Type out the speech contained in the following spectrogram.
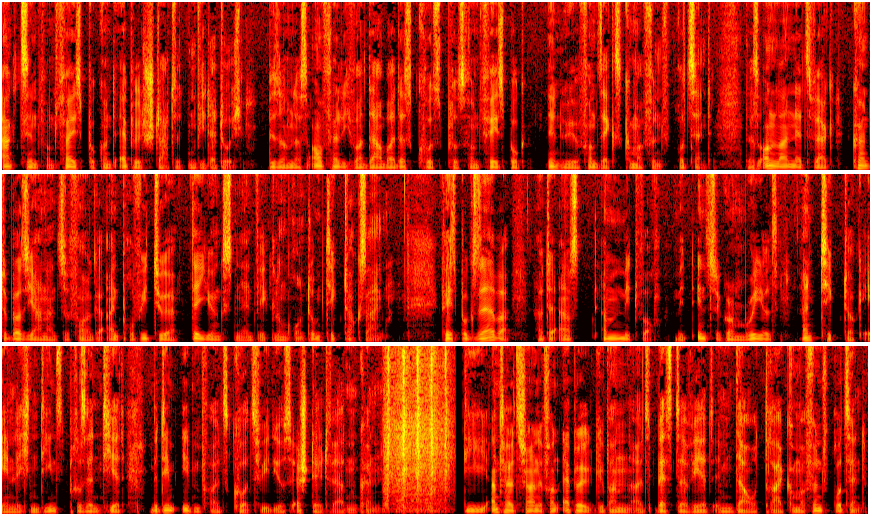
Aktien von Facebook und Apple starteten wieder durch. Besonders auffällig war dabei das Kursplus von Facebook in Höhe von 6,5 Prozent. Das Online-Netzwerk könnte Börsianern zufolge ein Profiteur der jüngsten Entwicklung rund um TikTok sein. Facebook selber hatte erst am Mittwoch mit Instagram Reels einen TikTok-ähnlichen Dienst präsentiert, mit dem ebenfalls Kurzvideos erstellt werden können. Die Anteilsscheine von Apple gewannen als bester Wert im Dow 3,5 Prozent.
